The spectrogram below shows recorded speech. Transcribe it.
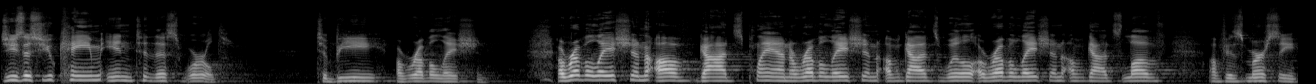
Jesus, you came into this world to be a revelation. A revelation of God's plan, a revelation of God's will, a revelation of God's love, of His mercy,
